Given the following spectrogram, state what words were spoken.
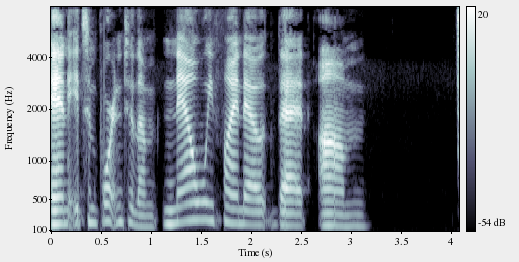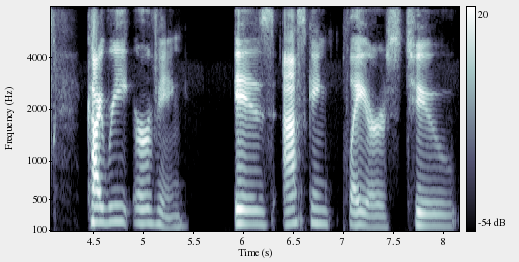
and it's important to them. Now we find out that um, kyrie irving is asking players to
